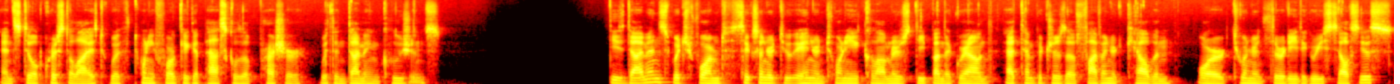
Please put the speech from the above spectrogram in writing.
and still crystallized with 24 gigapascals of pressure within diamond inclusions. These diamonds, which formed 600 to 820 kilometers deep underground at temperatures of 500 Kelvin or 230 degrees Celsius,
